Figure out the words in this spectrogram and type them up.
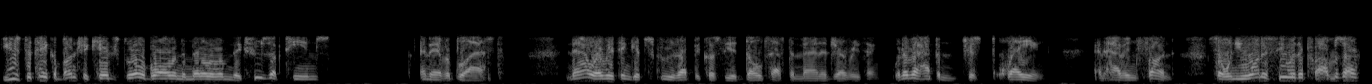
You used to take a bunch of kids, throw a ball in the middle of them, they choose up teams, and they have a blast. Now everything gets screwed up because the adults have to manage everything. Whatever happened just playing and having fun. So when you want to see where the problems are,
